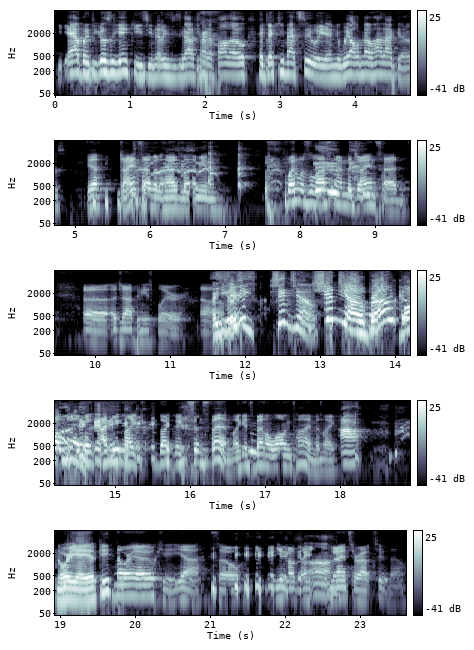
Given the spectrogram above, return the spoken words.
Yeah, but if he goes to the Yankees, you know he's got to try to follow Hideki Matsui, and we all know how that goes. Yeah, Giants haven't had. I mean, when was the last time the Giants had uh, a Japanese player? Uh, Are you serious? Shinjo. Shinjo, bro. Come well, on. no, but I mean, like, like, like, since then, like it's been a long time, and like. Uh, Nori Aoki? Nori Aoki, yeah. So you know, the uh, Giants are out too now.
